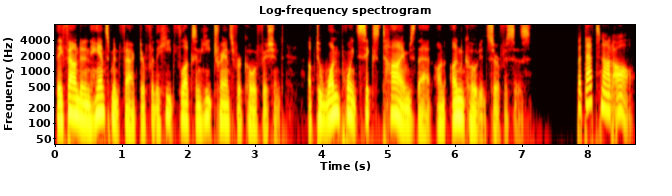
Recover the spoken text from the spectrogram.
they found an enhancement factor for the heat flux and heat transfer coefficient, up to 1.6 times that on uncoated surfaces. But that's not all.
